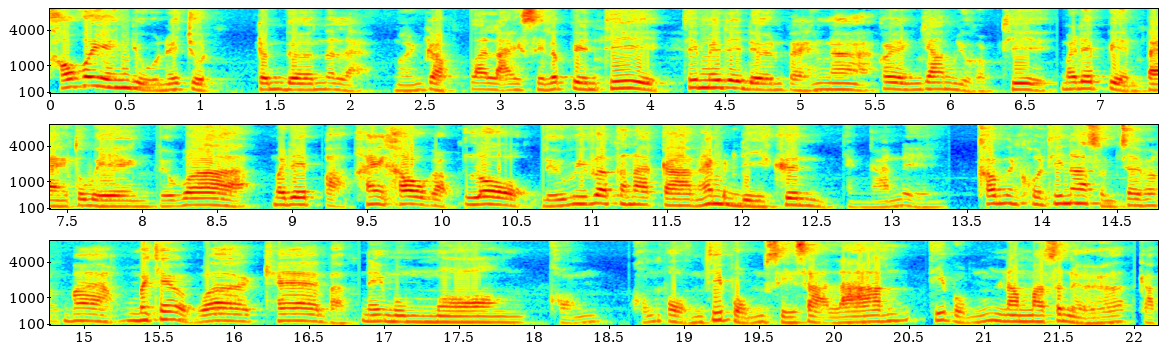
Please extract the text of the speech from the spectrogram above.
เขาก็ยังอยู่ในจุด เดิมๆนั่นแหละ เหมือนกับหลายๆ ศิลปินที่ที่ไม่ได้เดินไปข้างหน้า ก็ยังย่ำอยู่กับที่ ไม่ได้เปลี่ยนแปลงตัวเอง หรือว่าไม่ได้ปรับให้เข้ากับโลก หรือวิวัฒนาการให้มันดีขึ้นอย่างนั้นเองเขาเป็นคนที่น่าสนใจมากๆ ไม่ใช่แบบว่าแค่แบบในมุมมองของ ของผมที่ผมศีรษะล้านที่ผมนำมาเสนอกับ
